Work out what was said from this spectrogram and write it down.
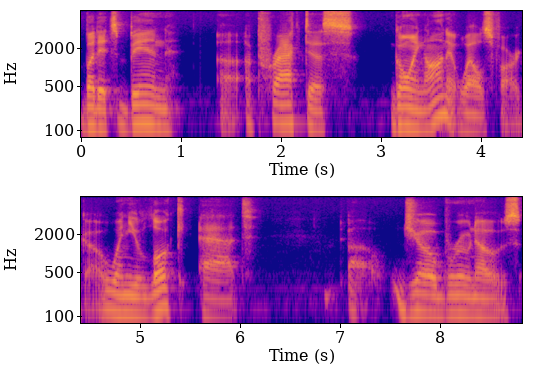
but it's been uh, a practice going on at Wells Fargo. When you look at uh, Joe Bruno's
